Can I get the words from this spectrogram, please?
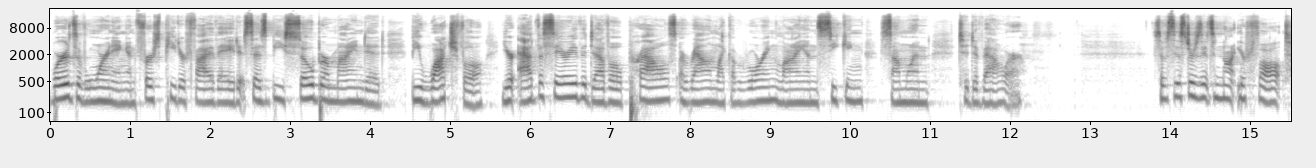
words of warning in 1 Peter 5 8. It says, Be sober minded, be watchful. Your adversary, the devil, prowls around like a roaring lion seeking someone to devour. So, sisters, it's not your fault.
